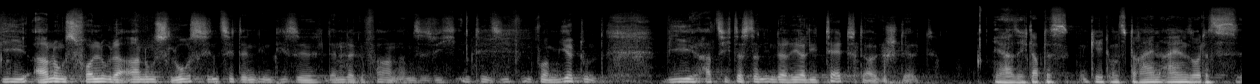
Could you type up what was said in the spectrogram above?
Wie ahnungsvoll oder ahnungslos sind Sie denn in diese Länder gefahren? Haben Sie sich intensiv informiert und wie hat sich das dann in der Realität dargestellt? Ja, also ich glaube, das geht uns dreien allen so, dass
